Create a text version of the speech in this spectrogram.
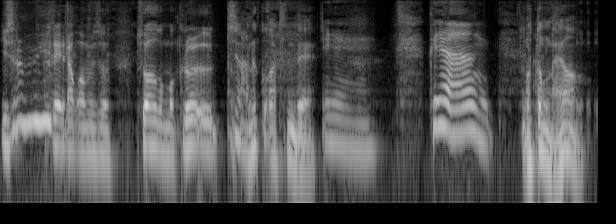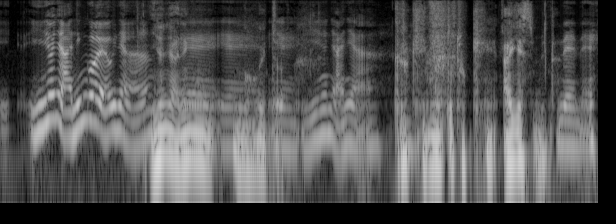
이 사람이 왜 이래라고 하면서 좋아하고 뭐 그렇진 않을 것 같은데 예. 그냥 어떤가요? 이- 인연이 아닌 거예요, 그냥. 인연이 아닌 거겠죠. 예, 인연이 아니야. 그렇게 있는 또 좋게 알겠습니다. 네네.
